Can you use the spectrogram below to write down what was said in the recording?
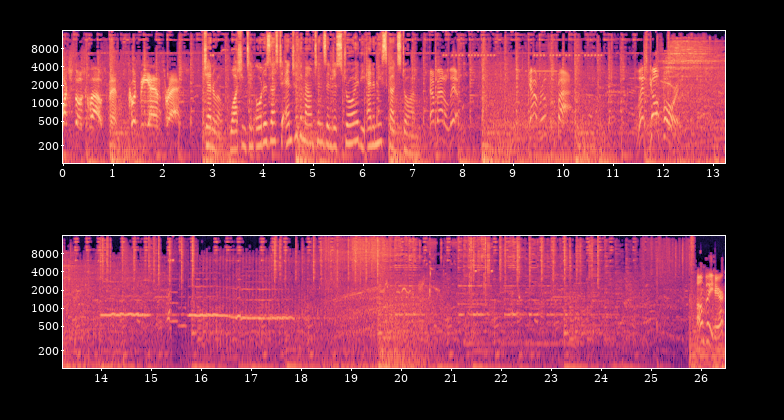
Watch those clouds, men. Could be anthrax. General, Washington orders us to enter the mountains and destroy the enemy Scud Storm. How about a lift? Got room for five. Let's go for it. Humvee here.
